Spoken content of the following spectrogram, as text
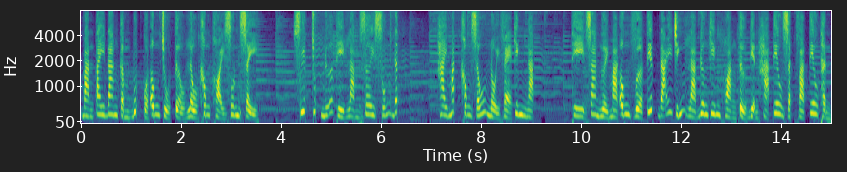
Bàn tay đang cầm bút của ông chủ tiểu lầu không khỏi run rẩy Suýt chút nữa thì làm rơi xuống đất. Hai mắt không giấu nổi vẻ kinh ngạc. Thì ra người mà ông vừa tiếp đãi chính là đương kim hoàng tử điện hạ tiêu giật và tiêu thần.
